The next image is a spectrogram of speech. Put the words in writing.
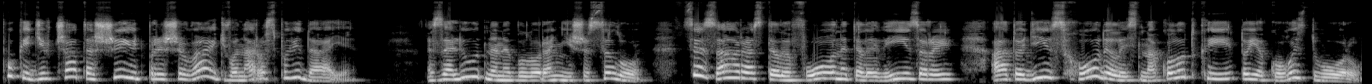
Поки дівчата шиють, пришивають, вона розповідає. Залюдне не було раніше село. Це зараз телефони, телевізори, а тоді сходились на колодки до якогось двору.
